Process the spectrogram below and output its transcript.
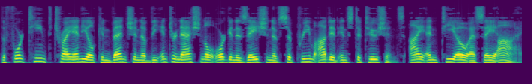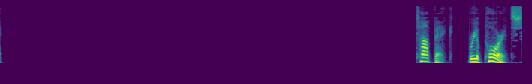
the 14th Triennial Convention of the International Organization of Supreme Audit Institutions INTOSAI. Reports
